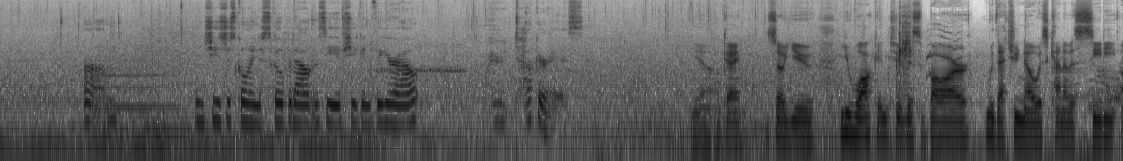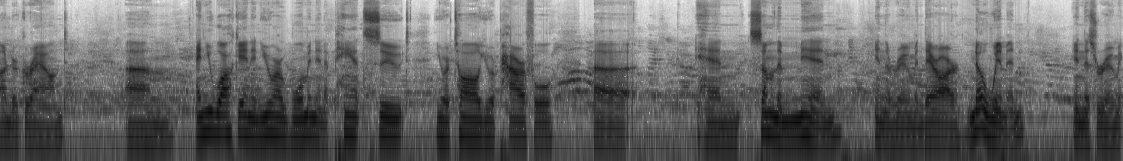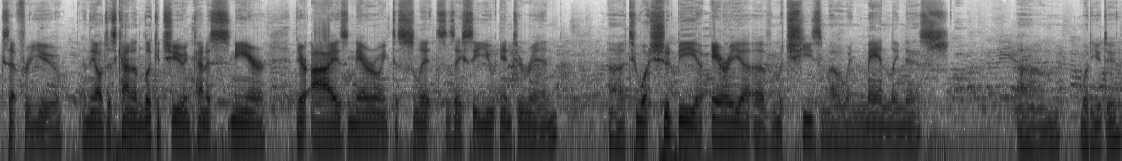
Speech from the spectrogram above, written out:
Um, and she's just going to scope it out and see if she can figure out where Tucker is. Yeah, okay. So you you walk into this bar that you know is kind of a seedy underground. Um, and you walk in and you are a woman in a pantsuit. You are tall, you are powerful. Uh, and some of the men in the room, and there are no women, in this room except for you, and they all just kind of look at you and kind of sneer, their eyes narrowing to slits as they see you enter in uh, to what should be an area of machismo and manliness. Um, what do you do?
